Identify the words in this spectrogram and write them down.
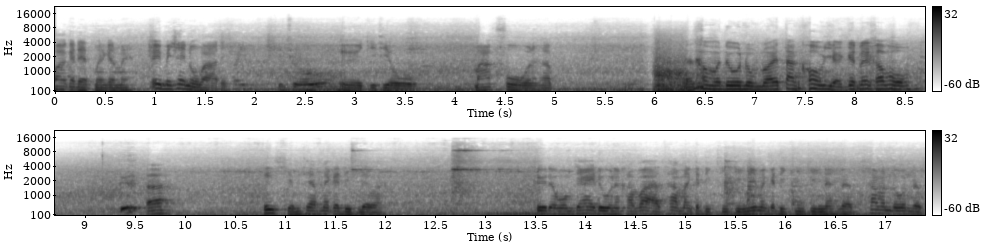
วากับแดดเหมือนกันไหมเอ้ยไม่ใช่โนวาดิที่ชู เออ GTO Mark IV นะครับเดี๋ยวเรามาดูหนุ่มน้อยตั้งข้อเหยียดกันนะครับผมอะเฮ้ยเข็มแทบไม่กระดิกเลยว่ะคือเดี๋ยวผมจะให้ดูนะครับ ว่าถ้ามันกระดิกจริงๆนี่มันกระดิกจริงๆนะแบบถ้ามันโดนแบบ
